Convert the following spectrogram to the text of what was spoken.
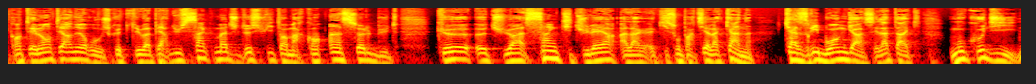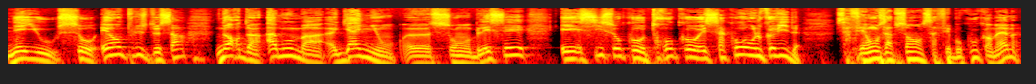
Quand tu es lanterne rouge, que tu as perdu cinq matchs de suite en marquant un seul but, que euh, tu as cinq titulaires à la, qui sont partis à la Cannes, Kazri Bouanga, c'est l'attaque. Moukoudi, Neyou, So. Et en plus de ça, Nordin, Amouma, Gagnon euh, sont blessés. Et Sissoko, Troco et Sako ont le Covid. Ça fait 11 absents, ça fait beaucoup quand même.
